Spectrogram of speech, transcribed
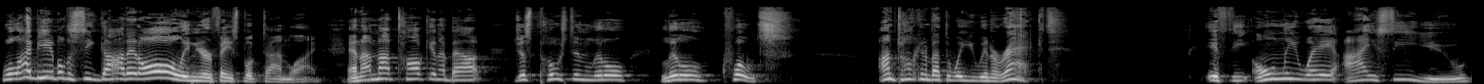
Will I be able to see God at all in your Facebook timeline? And I'm not talking about just posting little, little quotes. I'm talking about the way you interact. If the only way I see you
